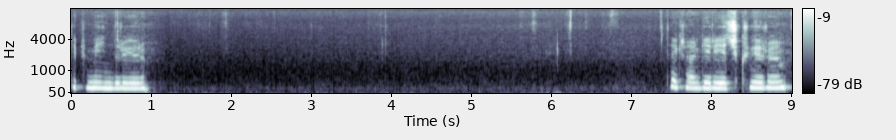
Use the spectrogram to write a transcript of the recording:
İpimi indiriyorum. Tekrar geriye çıkıyorum.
